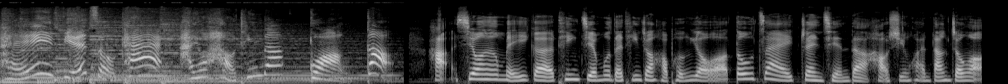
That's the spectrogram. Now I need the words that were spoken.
嘿，别走开，还有好听的广告。好，希望每一个听节目的听众好朋友哦，都在赚钱的好循环当中哦。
